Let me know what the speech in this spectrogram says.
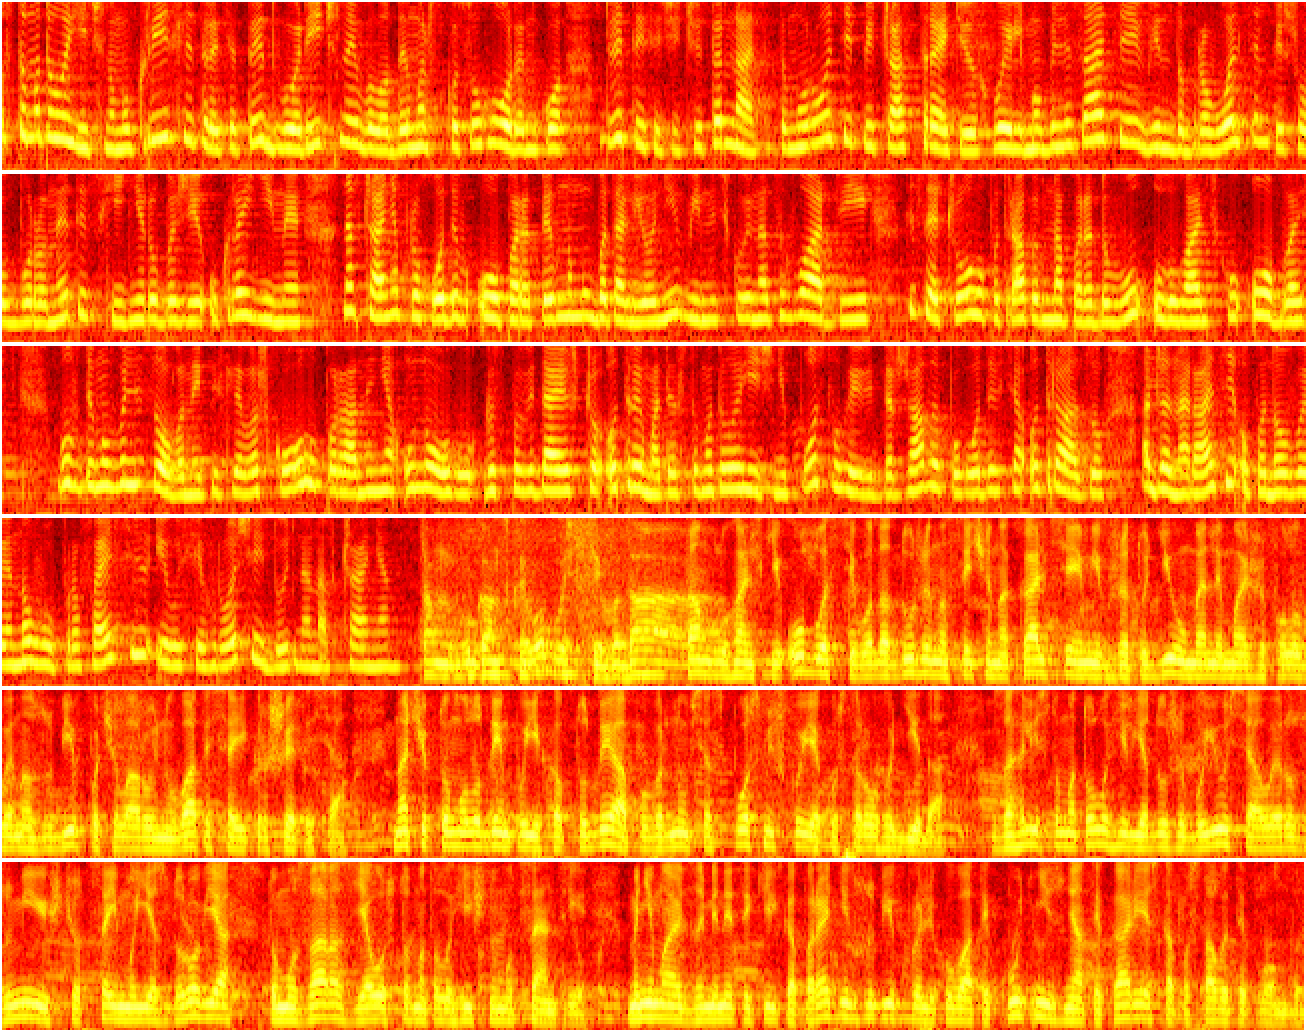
У стоматологічному кріслі 32-річний Володимир Скосогоренко. У 2014 році під час третьої хвилі мобілізації він добровольцем пішов боронити східні рубежі України. Навчання проходив у оперативному батальйоні Вінницької нацгвардії, після чого потрапив на передову у Луганську область. Був демобілізований після важкого поранення у ногу. Розповідає, що отримати стоматологічні послуги від держави погодився одразу, адже наразі опановує нову професію і усі гроші йдуть на навчання. Там в Луганській області вода Там, в Луганській області, вода дуже насичена кальцієм, і вже тоді у мене майже половина зубів почала руйнуватися і кришитися. Начебто молодим поїхав туди, а повернувся з посмішкою, як у старого діда. Взагалі стоматологів я дуже боюся, але розумію, що це й моє здоров'я, тому зараз я у стоматологічному центрі. Мені мають замінити кілька передніх зубів, пролікувати кутні, зняти карієс та поставити пломби.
